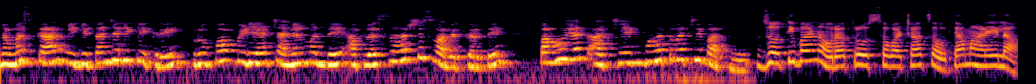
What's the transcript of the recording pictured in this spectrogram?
नमस्कार मी गीतांजली केकरे. ग्रुप ऑफ मीडिया चॅनलमध्ये आपलं सहर्ष स्वागत करते. पाहूयात आजची एक महत्वाची बातमी. ज्योतिबा नवरात्रोत्सवाच्या चौथ्या माळेला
